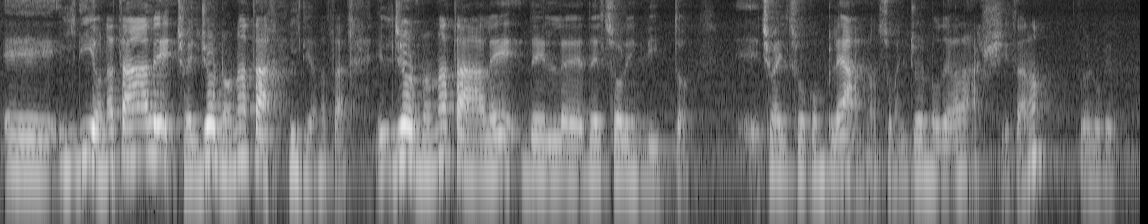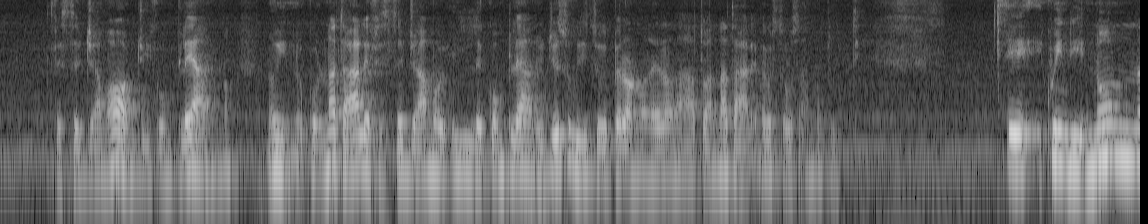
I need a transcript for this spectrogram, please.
Eh, il dio natale, cioè il giorno natale, il, dio natale, il giorno natale del, del sole invitto, cioè il suo compleanno, insomma il giorno della nascita, no? quello che festeggiamo oggi, il compleanno noi col Natale festeggiamo il compleanno di Gesù Cristo che però non era nato a Natale, ma questo lo sanno tutti. E quindi non,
